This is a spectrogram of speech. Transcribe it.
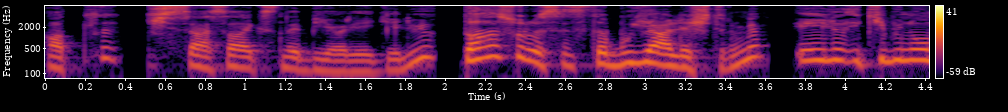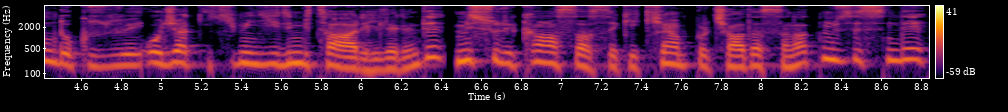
adlı kişisel sergisinde bir araya geliyor. Daha sonrası ise bu yerleştirme Eylül 2019 ve Ocak 2020 tarihlerinde Missouri, Kansas'taki Kemper Çağdaş Sanat Müzesi'nde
